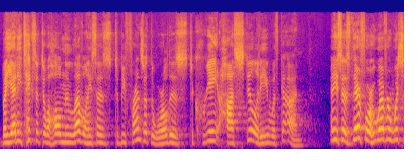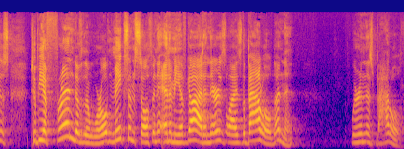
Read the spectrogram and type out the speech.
but yet he takes it to a whole new level and he says to be friends with the world is to create hostility with God. And he says, therefore, whoever wishes to be a friend of the world makes himself an enemy of God. And there lies the battle, doesn't it? We're in this battle.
